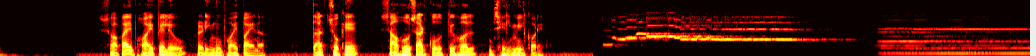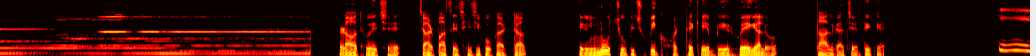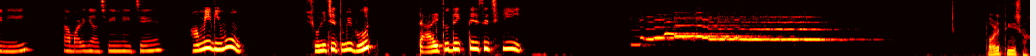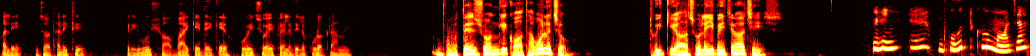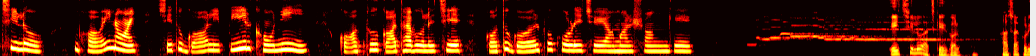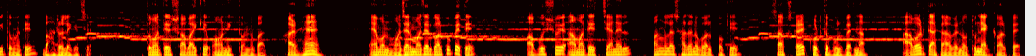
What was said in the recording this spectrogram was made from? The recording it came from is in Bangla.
সবাই ভয় পেলেও রিমু ভয় পায় না। তার চোখে সাহস আর কৌতূহল ঝিলমিল করে। রাত হয়েছে, চারপাশে ঝিঝি পোকার ডাক। রিমু চুপি চুপি ঘর থেকে বের হয়ে গেল তাল গাছের দিকে। কি নি আমার গাছের নিচে। আমি রিমু। শুনেছি তুমি ভূত। তাই তো দেখতে এসেছি। পরের দিন সকালে যথারীতি রিমু সবাইকে ডেকে হইচই ফেলে দিল পুরো গ্রামে। ভূতের সঙ্গে কথা বলেছ? তুই কি আসলেই বেঁচে আছিস? ভূত খুব মজা ছিল। ভয় নয় সে তো গল্পের খনি। কত কথা বলেছে কত গল্প করেছে আমার সঙ্গে। এই ছিল আজকের গল্প। আশা করি তোমাদের ভালো লেগেছে। তোমাদের সবাইকে অনেক ধন্যবাদ। আর হ্যাঁ এমন মজার মজার গল্প পেতে অবশ্যই আমাদের চ্যানেল বাংলা সাজানো গল্পকে সাবস্ক্রাইব করতে ভুলবেন না। আবার দেখা হবে নতুন এক গল্পে।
